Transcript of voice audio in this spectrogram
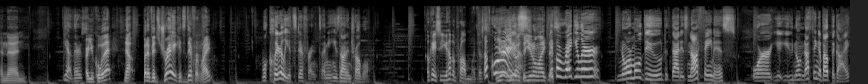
and then yeah. There's. are you cool with that? Now, but if it's Drake, it's different, right? Well, clearly it's different. I mean, he's not in trouble. Okay, so you have a problem with this. Of course. you don't, so you don't like this? If a regular, normal dude that is not famous or you, you know nothing about the guy,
